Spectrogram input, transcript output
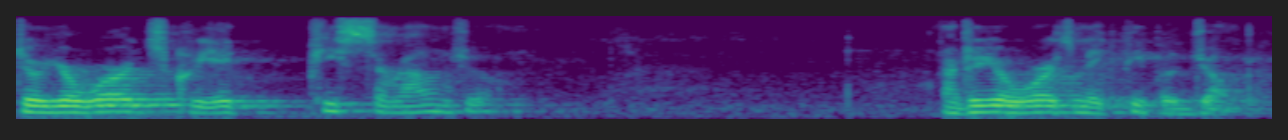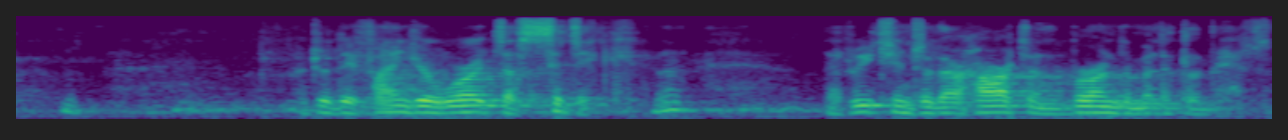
Do your words create peace around you? Or do your words make people jump? Or do they find your words acidic, that reach into their heart and burn them a little bit?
